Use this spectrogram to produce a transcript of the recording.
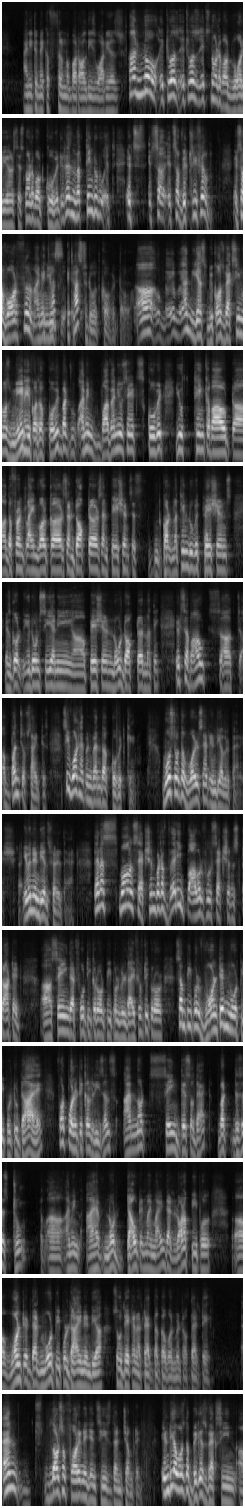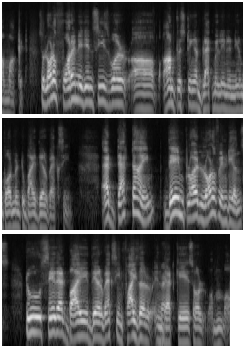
I need to make a film about all these warriors? Uh, no, it was, it was, it's not about warriors. It's not about COVID. It has nothing to do. It, it's, it's a, it's a victory film. It's a war film. I mean, It you. has, it has to do with COVID though. Uh, and yes, because vaccine was made, Made because for- of COVID. But I mean, when you say it's COVID, you think about uh, the frontline workers and doctors and patients. It's got nothing to do with patients. It's got you don't see any uh, patient, no doctor, nothing. It's about uh, a bunch of scientists. See what happened when the COVID came. Most of the world said India will perish. Even Indians felt that. Then a small section, but a very powerful section started uh, saying that 40 crore people will die, 50 crore. Some people wanted more people to die for political reasons. I'm not saying this or that, but this is true. Uh, I mean, I have no doubt in my mind that a lot of people uh, wanted that more people die in India so they can attack the government of that day. And lots of foreign agencies then jumped in. India was the biggest vaccine uh, market. So a lot of foreign agencies were uh, arm twisting and blackmailing Indian government to buy their vaccine. At that time, they employed a lot of Indians to say that buy their vaccine, Pfizer in Right. that case, or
